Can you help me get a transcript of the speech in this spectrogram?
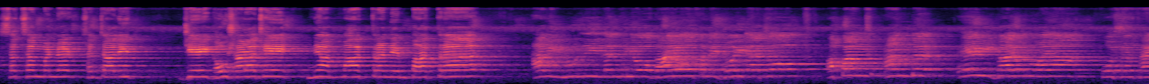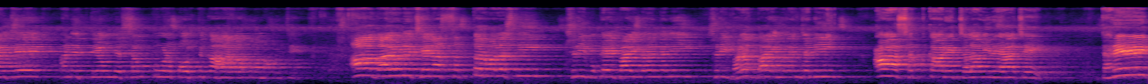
સત્સંગ મંડળ સંચાલિત, જે ગૌશાળા છે, ત્યાં માત્ર ને માત્ર આવી લુલી લંગડીઓ ગાયો તમે જોઈ રહ્યા છો. અપંગ અંગ એવી ગાયોનું અહીંયા પોષણ થાય છે અને તેઓને સંપૂર્ણ પૌષ્ટિક આહાર આપવામાં આવે છે. આ ગાયોને છેલ્લા સત્તર વર્ષથી શ્રી મુકેશભાઈ નિરંજની શ્રી ભરતભાઈ નિરંજની આ સત્કારે ચલાવી રહ્યા છે. દરેક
